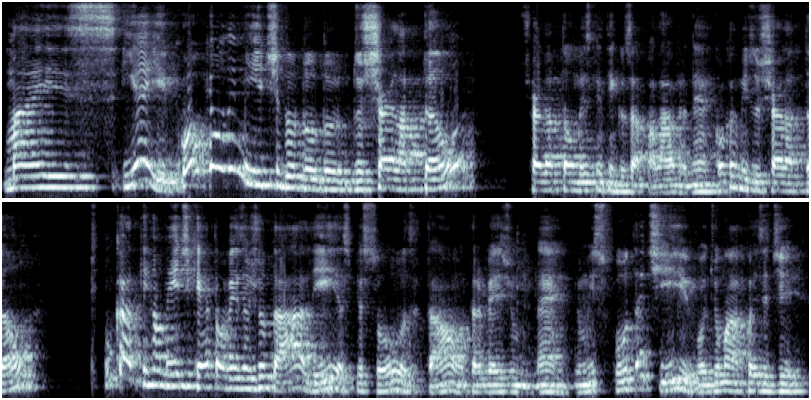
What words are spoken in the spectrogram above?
Mas e aí, qual que é o limite do, do, do, do charlatão? Charlatão mesmo quem tem que usar a palavra, né? Qual que é o limite do charlatão? O cara que realmente quer talvez ajudar ali as pessoas e tal, através de, um, né, de uma escuta ativa, ou de uma coisa de.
